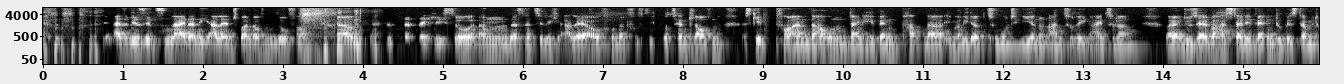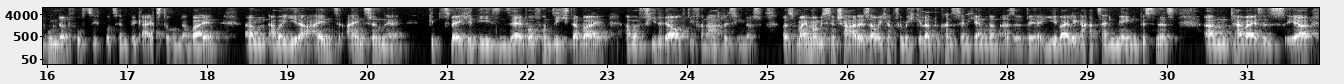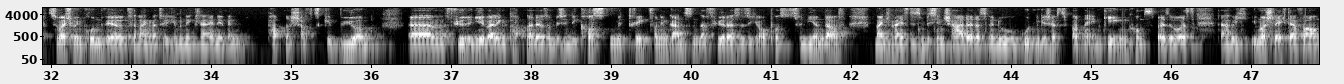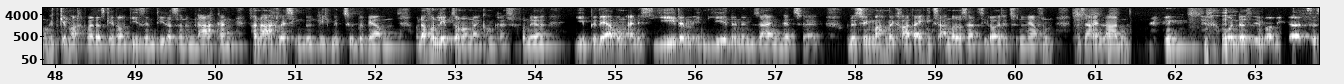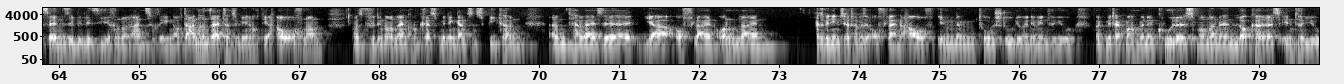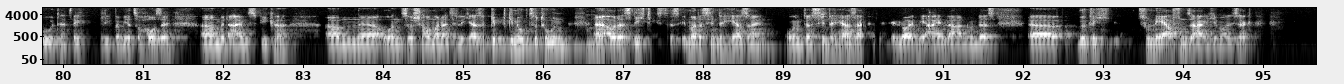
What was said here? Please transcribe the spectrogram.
Also wir sitzen leider nicht alle entspannt auf dem Sofa. ähm, es ist tatsächlich so, ähm, dass natürlich alle auf 150 Prozent laufen. Es geht vor allem darum, deine Eventpartner immer wieder zu motivieren und anzuregen, einzuladen. Weil du selber hast dein Event, du bist da mit 150 Prozent Begeisterung dabei. Ähm, aber jeder Einzelne, gibt es welche, die sind selber von sich dabei, aber viele auch, die vernachlässigen das. Was manchmal ein bisschen schade ist, aber ich habe für mich gelernt, du kannst es ja nicht ändern. Also der jeweilige hat sein Main Business. Ähm, teilweise ist es eher zum Beispiel ein Grund, wir verlangen natürlich immer eine kleine Event Partnerschaftsgebühr ähm, für den jeweiligen Partner, der so ein bisschen die Kosten mitträgt von dem Ganzen, dafür, dass er sich auch positionieren darf. Manchmal ist es ein bisschen schade, dass wenn du guten Geschäftspartner entgegenkommst bei sowas, da habe ich immer schlechte Erfahrungen mitgemacht, weil das genau die sind, die das dann im Nachgang vernachlässigen, wirklich mitzubewerben. Und davon lebt so ein Online-Kongress, von der Bewerbung eines jedem in jedem in seinem Netzwerk. Und deswegen machen wir gerade eigentlich nichts anderes, als die Leute zu nerven, dass sie einladen. und das immer wieder zu sensibilisieren und anzuregen. Auf der anderen Seite natürlich noch die Aufnahmen, also für den Online-Kongress mit den ganzen Speakern, ähm, teilweise ja offline, online. Also wir nehmen es ja teilweise offline auf, in einem Tonstudio, in einem Interview. Heute Mittag machen wir ein cooles, machen wir ein lockeres Interview tatsächlich bei mir zu Hause äh, mit einem Speaker. Ähm, äh, und so schauen wir natürlich. Also gibt genug zu tun, mhm. äh, aber das Wichtigste ist immer das Hinterhersein. Und das Hinterhersein mit den Leuten, die einladen und das äh, wirklich zu nerven, sage ich immer. Ich sage,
